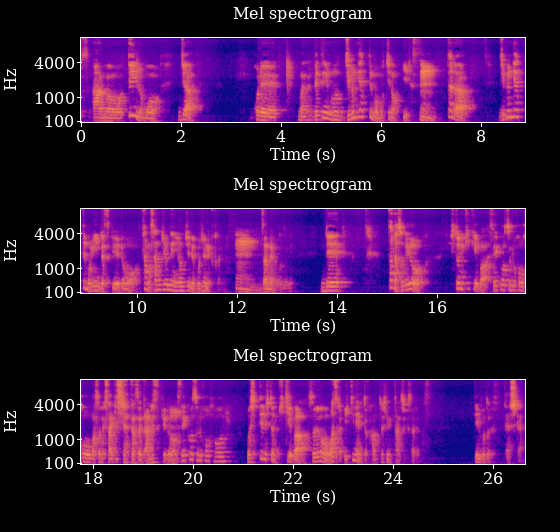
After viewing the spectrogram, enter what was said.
すか？あのっていうのもじゃあこれ、まあ、別にもう自分でやってももちろんいいです。うん。ただ自分でやってもいいんですけれども多分30年40年50年かかります。うん。残念なことに。でただそれを人に聞けば成功する方法はそれ詐欺師だったらそれダメですけど、うん。成功する方法を知ってる人に聞けばそれがもうわずか1年とか半年に短縮されます。っていうことです。確か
